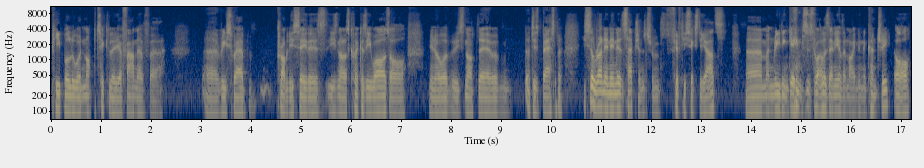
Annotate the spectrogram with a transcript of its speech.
people who are not particularly a fan of. Uh, uh, Rhys Webb probably say that he's- not as quick as he was, or you know he's not there at his best. But he's still running interceptions from 50, 60 yards, um, and reading games as well as any other nine in the country or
